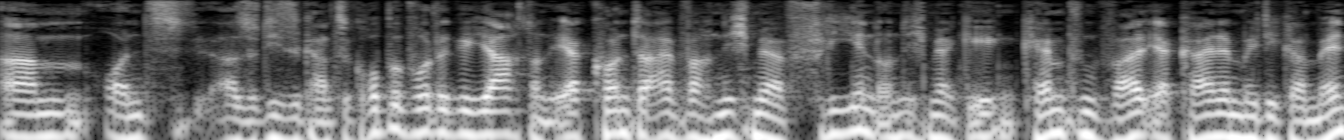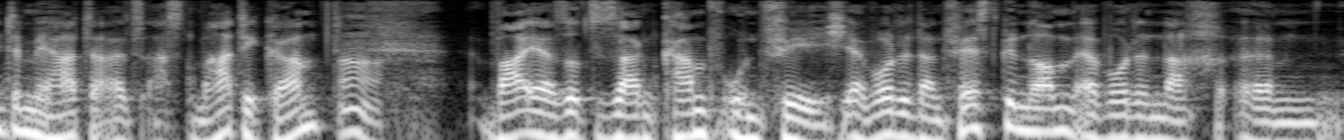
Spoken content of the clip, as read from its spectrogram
ähm, und also diese ganze Gruppe wurde gejagt und er konnte einfach nicht mehr fliehen und nicht mehr gegen kämpfen, weil er keine Medikamente mehr hatte als Asthmatiker. Ah. War er sozusagen kampfunfähig. Er wurde dann festgenommen, er wurde nach, ähm,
